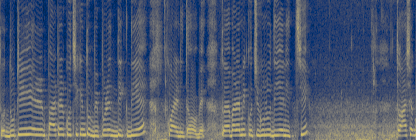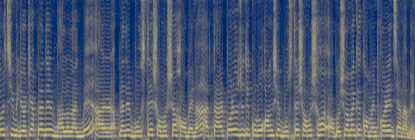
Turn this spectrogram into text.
তো দুটি পার্টের কুচি কিন্তু বিপরীত দিক দিয়ে করে নিতে হবে। তো এবার আমি কুচিগুলো দিয়ে নিচ্ছি। তো আশা করছি ভিডিওটি আপনাদের ভালো লাগবে আর আপনাদের বুঝতে সমস্যা হবে না। আর তারপরেও যদি কোনো অংশে বুঝতে সমস্যা হয়, অবশ্যই আমাকে কমেন্ট করে জানাবেন।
